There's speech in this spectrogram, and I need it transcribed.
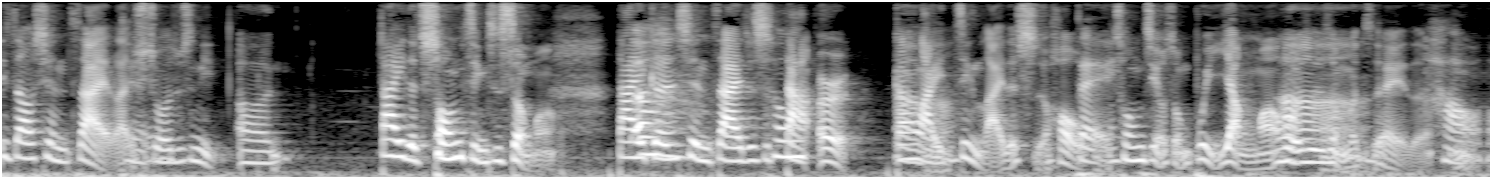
一直到现在来说，就是你呃大一的憧憬是什么？大一跟现在就是大二刚来进来的时候，对。憧憬有什么不一样吗？或者是什么之类的？好，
